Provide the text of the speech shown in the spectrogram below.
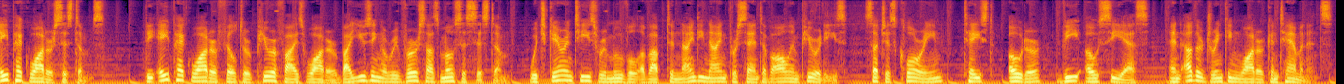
APEC Water Systems The APEC water filter purifies water by using a reverse osmosis system, which guarantees removal of up to 99% of all impurities, such as chlorine, taste, odor, VOCs, and other drinking water contaminants.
